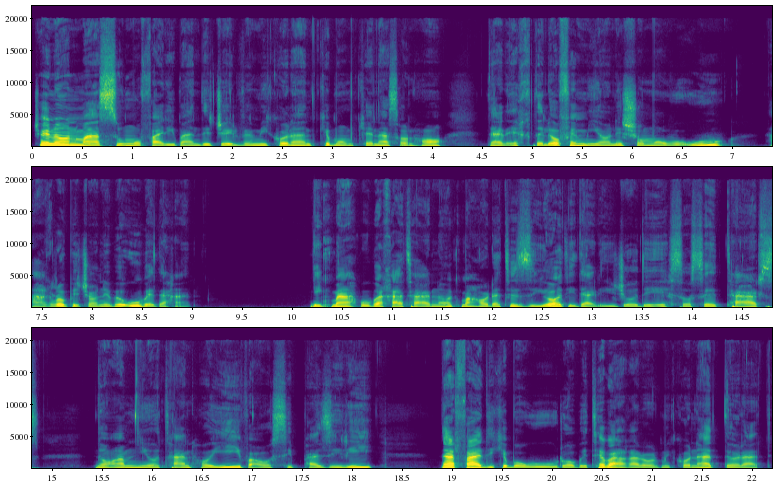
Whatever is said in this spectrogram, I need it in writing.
چنان معصوم و فریبنده جلوه می کنند که ممکن است آنها در اختلاف میان شما و او حق را به جانب او بدهند. یک محبوب خطرناک مهارت زیادی در ایجاد احساس ترس، ناامنی و تنهایی و آسیب پذیری در فردی که با او رابطه برقرار می کند دارد.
